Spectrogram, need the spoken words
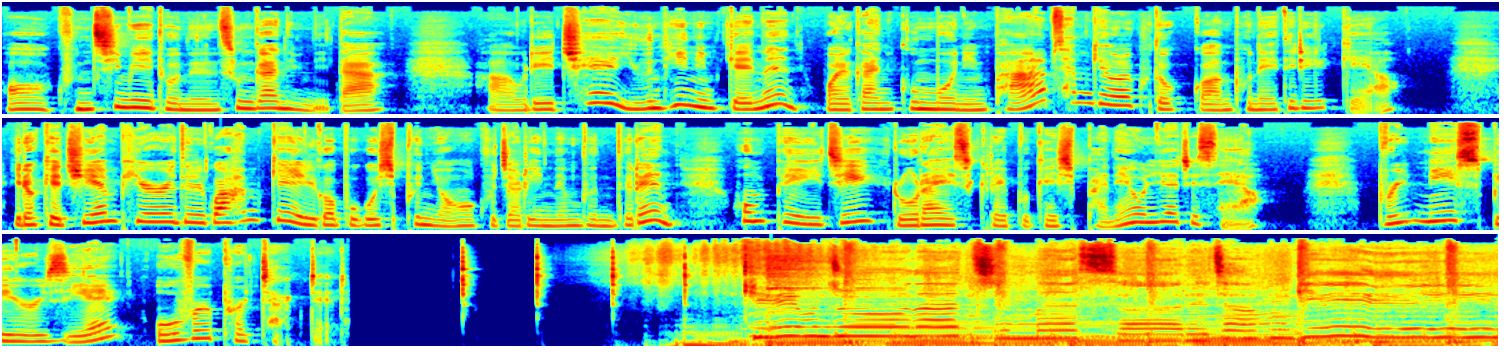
어, 군침이 도는 순간입니다. 아, 우리 최윤희님께는 월간 굿모닝 팝 3개월 구독권 보내드릴게요. 이렇게 GMPR들과 함께 읽어보고 싶은 영어 구절이 있는 분들은 홈페이지 로라의 스크랩북 게시판에 올려주세요. Britney Spears의 Overprotected 기분 좋은 아침 햇살에 담긴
